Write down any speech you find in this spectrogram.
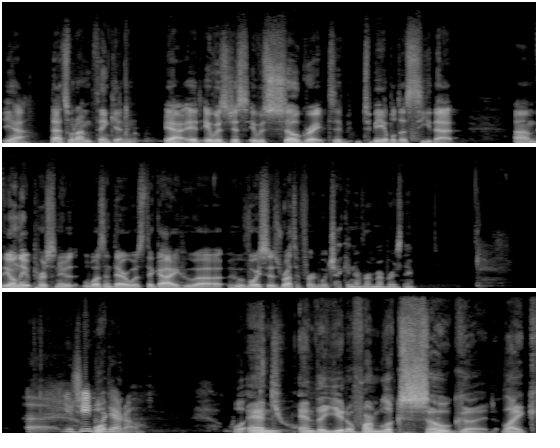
Yeah, that's what I'm thinking. Yeah, it, it was just it was so great to to be able to see that. Um, the only person who wasn't there was the guy who uh, who voices Rutherford, which I can never remember his name. Uh, Eugene Well- Cordero. Well, and and the uniform looks so good. Like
